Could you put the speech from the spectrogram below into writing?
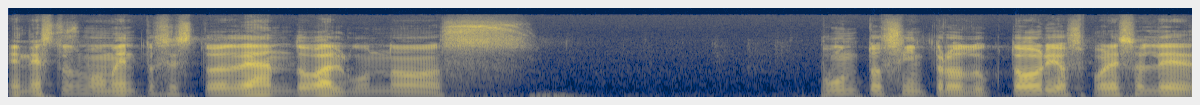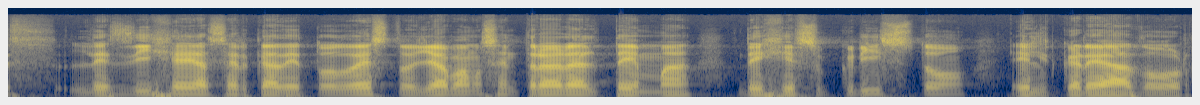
En estos momentos estoy dando algunos puntos introductorios, por eso les, les dije acerca de todo esto. Ya vamos a entrar al tema de Jesucristo, el Creador.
